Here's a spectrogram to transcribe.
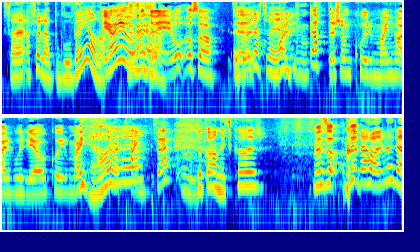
Så jeg, jeg føler jeg er på god vei. Da. Ja, jo, men du det er jo også Det går eh, rett veien. Alt ettersom hvor man har vært, og hvor man Ja, har ja. tenkt seg. Dere aner ikke hvor, Men så hvor jeg har vært.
